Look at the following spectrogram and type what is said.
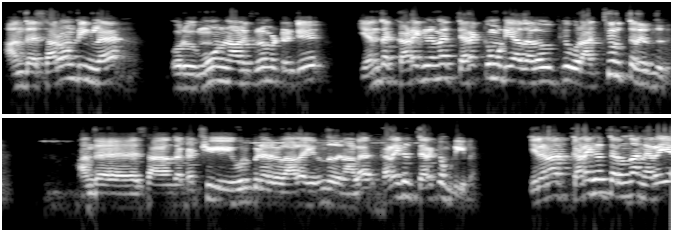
அந்த சரௌண்டிங்ல ஒரு மூணு நாலு கிலோமீட்டருக்கு எந்த கடைகளுமே திறக்க முடியாத அளவுக்கு ஒரு அச்சுறுத்தல் இருந்தது. அந்த அந்த கட்சி உறுப்பினர்களால இருந்ததுனால கடைகள் திறக்க முடியல. இல்லைன்னா கடைகள் திறந்தா நிறைய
